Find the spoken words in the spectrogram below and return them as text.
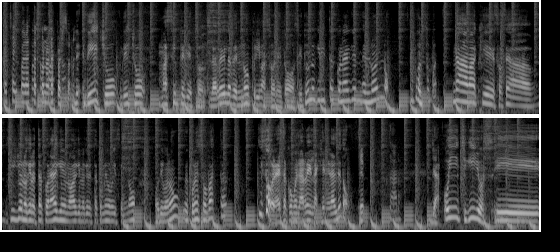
¿cachai? Para estar con otras personas. De, de hecho, de hecho, más simple que esto, la regla del no prima sobre todo. Si tú no quieres estar con alguien, el no es no. Y punto. Nada más que eso. O sea, si yo no quiero estar con alguien o alguien no quiere estar conmigo, me dicen no, o digo no, pues con eso basta. Y sobra, esa es como la regla general de todo. claro Ya, oye chiquillos, eh,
